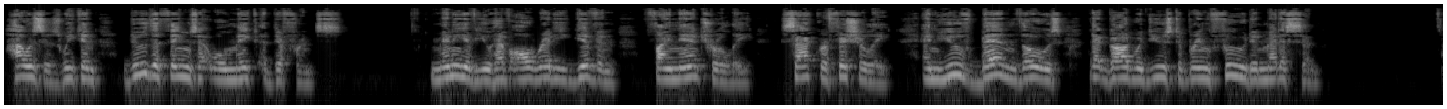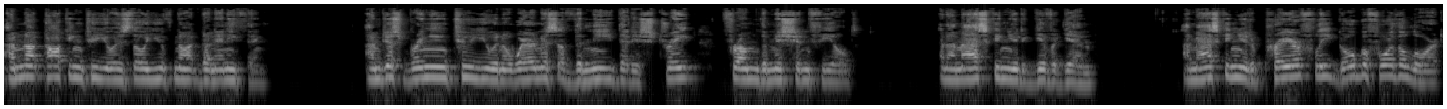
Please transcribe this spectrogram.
houses. We can do the things that will make a difference. Many of you have already given financially, sacrificially, and you've been those that God would use to bring food and medicine. I'm not talking to you as though you've not done anything. I'm just bringing to you an awareness of the need that is straight from the mission field. And I'm asking you to give again. I'm asking you to prayerfully go before the Lord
